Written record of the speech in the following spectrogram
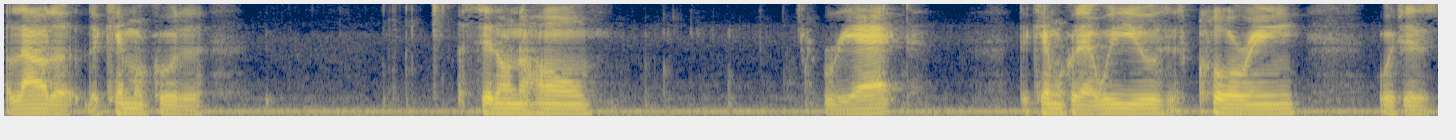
Allow the, the chemical to sit on the home, react, the chemical that we use is chlorine, which is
